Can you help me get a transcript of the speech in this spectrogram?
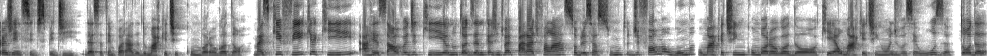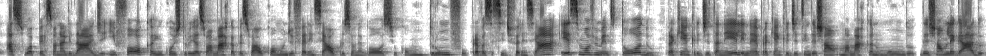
para a gente se despedir dessa temporada do Marketing com Borogodó. Mas que fique aqui a ressalva de que eu não estou dizendo que a gente vai parar de falar sobre esse assunto de forma alguma. O Marketing com Borogodó, que é o marketing onde você usa toda a sua personalidade e foca em construir a sua marca pessoal como um diferencial para o seu negócio, como um trunfo para você se diferenciar, esse movimento todo, para quem acredita nele, né, para quem acredita em deixar uma marca no mundo, deixar um legado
